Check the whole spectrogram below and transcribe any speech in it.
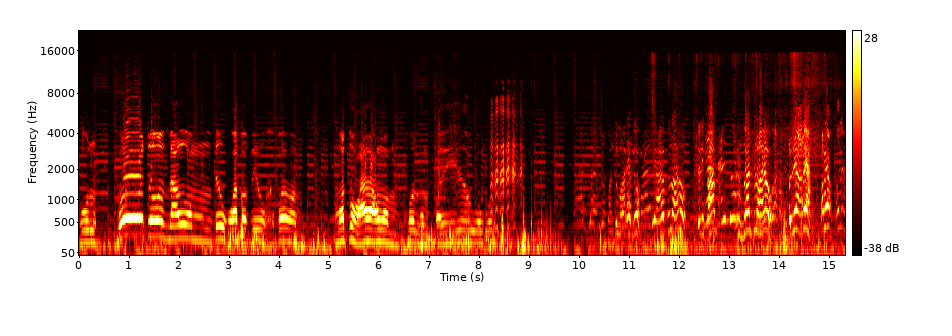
હોનું બહુ તો દારૂ આમ તેવું ખોતો તેવું ખબર આમ. મોટો વાર આવું આમ ફૂલ આમ પડી આવું આમ મારે જો આવ્યો પેલો આવ્યો જલ્દી ભાગ પેલો આવ્યો અલે અરે અરે અરે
